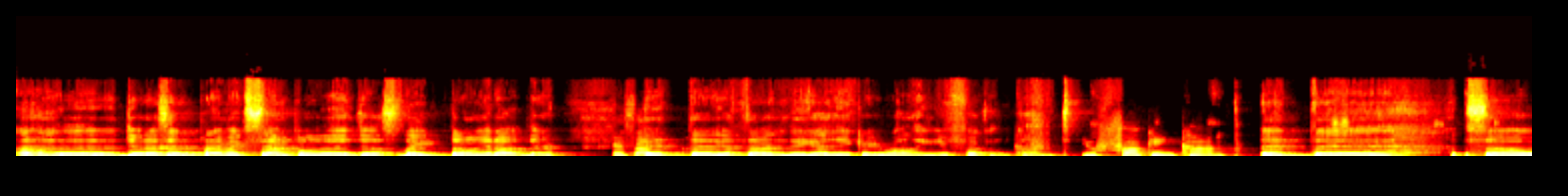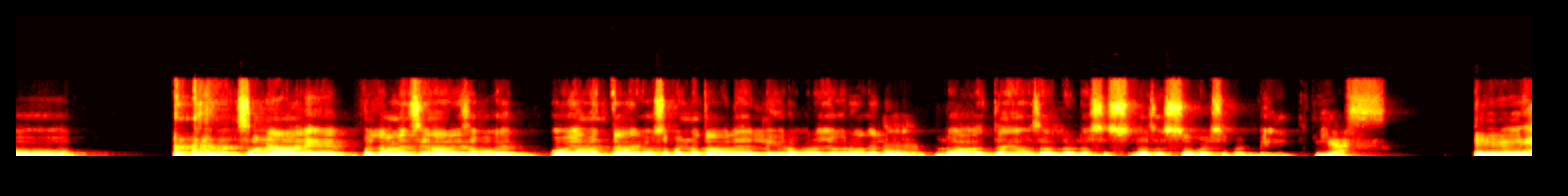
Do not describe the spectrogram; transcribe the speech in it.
ajá. eh, Yo creo que es el prime example de just like throwing it out there. Exacto. Este, Dios te bendiga, J.K. Rowling, you fucking cunt. You fucking cunt. Este, so, so nada, eh, ¿verdad? Mencionar eso porque obviamente algo súper notable del libro, pero yo creo que lo, lo, Daniel José lo, lo, hace- lo hace súper, súper bien. Yes. Eh,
